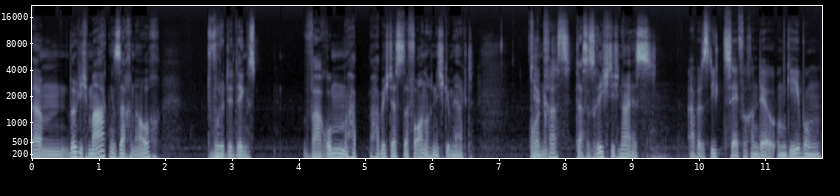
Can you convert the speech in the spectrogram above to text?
ähm, wirklich Markensachen auch, wo du dir denkst, warum habe hab ich das davor noch nicht gemerkt? Ja, Und krass. Das ist richtig nice. Aber das liegt safe auch an der Umgebung,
